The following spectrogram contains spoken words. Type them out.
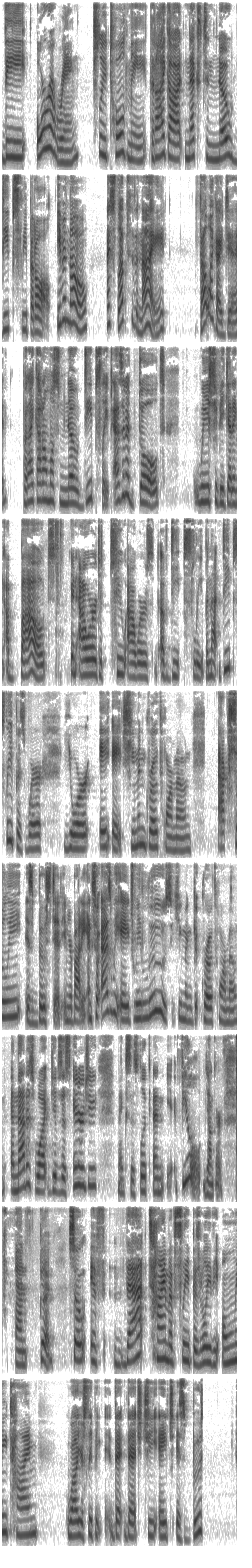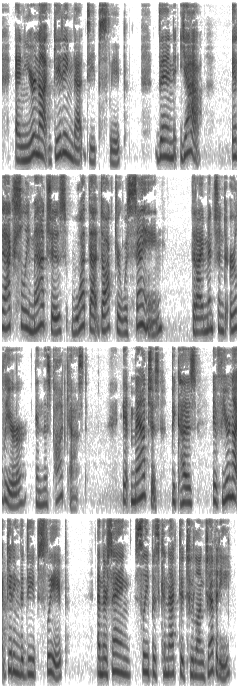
The Oura ring actually told me that I got next to no deep sleep at all, even though I slept through the night, felt like I did, but I got almost no deep sleep. As an adult, we should be getting about an hour to two hours of deep sleep. And that deep sleep is where your AH, human growth hormone, actually is boosted in your body. And so as we age, we lose human growth hormone, and that is what gives us energy, makes us look and feel younger and good. So if that time of sleep is really the only time while you're sleeping that that GH is boosted and you're not getting that deep sleep, then yeah, it actually matches what that doctor was saying that I mentioned earlier in this podcast. It matches because if you're not getting the deep sleep and they're saying sleep is connected to longevity,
